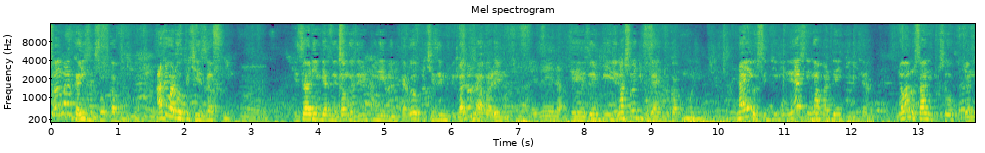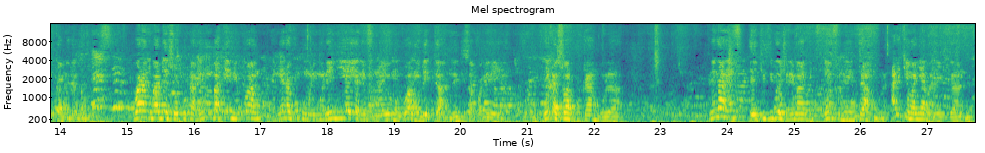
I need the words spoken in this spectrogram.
Soima nkayizi nsooka vuga ate waliwo piki ezaffe. Ezalinga zezamu ez'emipiira ebiri kati waliwo piki ez'emipiira nga zo zabalema ezeena ez'empiira nasobola ogivuga nituuka ku mulimu. Naye yo sigirina era singa mbadde nkirina nawano saani tusobola okujja mu kamera zo kubana nibadde nsobola okutanga nenumbako emikwano eŋendako ku mulimu nenjiyaya nefunayo omutwalo mbe ttaano nendisa famire yange naye kasobola kutambula nenga ekizibu ekyo nemandi nenfuna entambula ate kyemanyi abanayuganda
